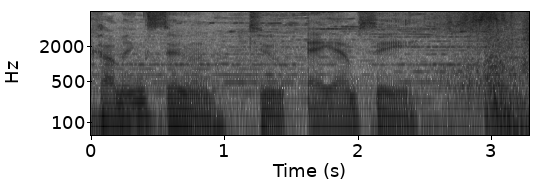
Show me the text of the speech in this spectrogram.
Coming soon to AMC.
